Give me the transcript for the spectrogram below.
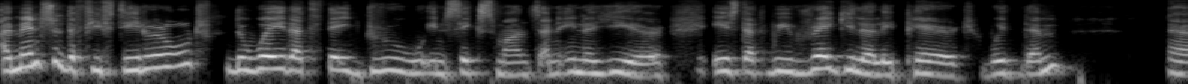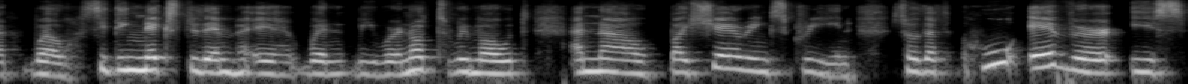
I mentioned the 50-year-old, the way that they grew in six months and in a year is that we regularly paired with them uh, well, sitting next to them uh, when we were not remote, and now by sharing screen, so that whoever is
